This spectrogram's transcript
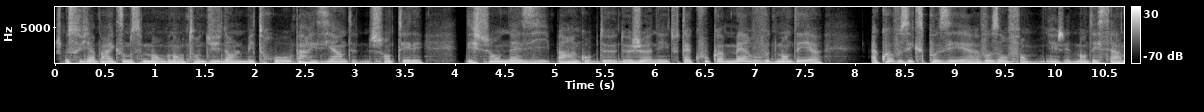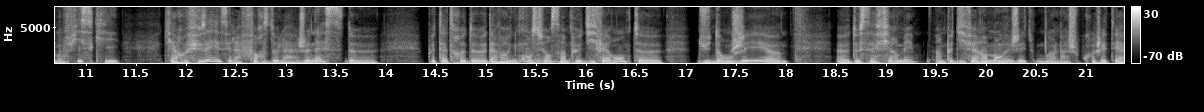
je me souviens par exemple ce moment où on a entendu dans le métro parisien de chanter des, chants nazis par un mmh. groupe de, de, jeunes et tout à coup, comme mère, vous vous demandez à quoi vous exposez vos enfants. Et j'ai demandé ça à mon fils qui qui a refusé. C'est la force de la jeunesse de peut-être d'avoir une conscience un peu différente euh, du danger, euh, euh, de s'affirmer un peu différemment. Et j'ai, voilà, je crois que j'étais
